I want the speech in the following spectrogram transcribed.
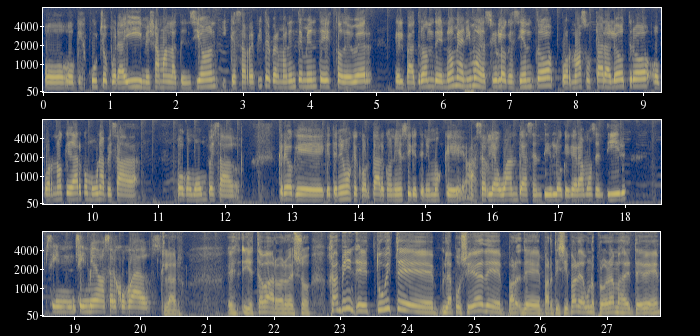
o, que escucho por ahí y me llaman la atención y que se repite permanentemente esto de ver el patrón de no me animo a decir lo que siento por no asustar al otro o por no quedar como una pesada o como un pesado. Creo que, que tenemos que cortar con eso y que tenemos que hacerle aguante a sentir lo que queramos sentir sin, sin miedo a ser juzgados. Claro y está bárbaro eso. Jasmine, eh, ¿tuviste la posibilidad de, participar de algunos programas de TV,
